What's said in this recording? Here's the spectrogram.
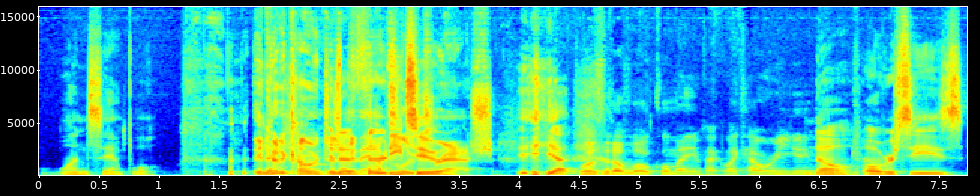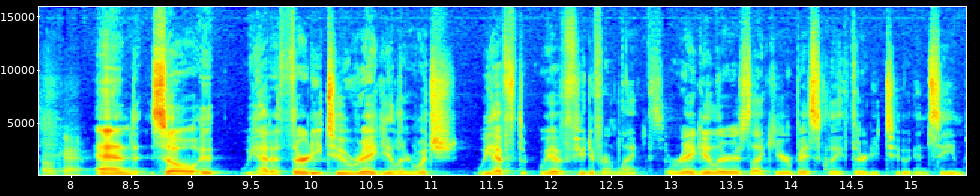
one sample. They could have come and just in a been absolute trash. Yeah. Was it a local manufacturer? Like, how are you getting? No, them? overseas. Okay. And so it, we had a 32 regular, which we have th- we have a few different lengths. A regular is like you're basically 32 inseam.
